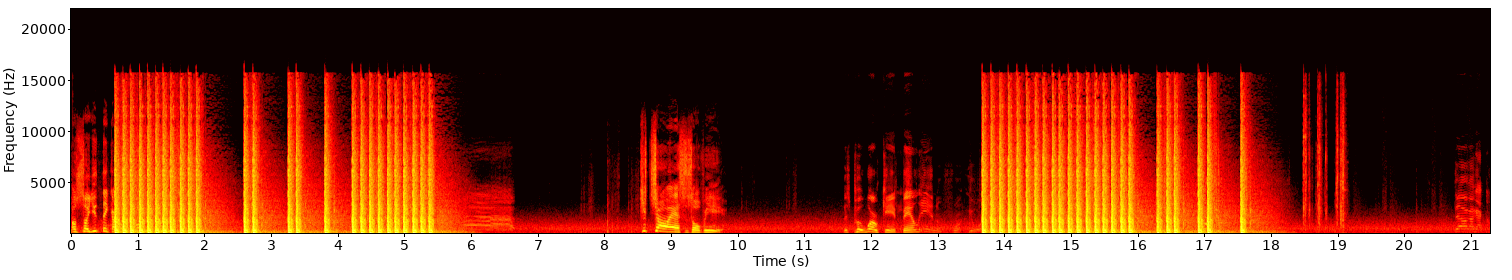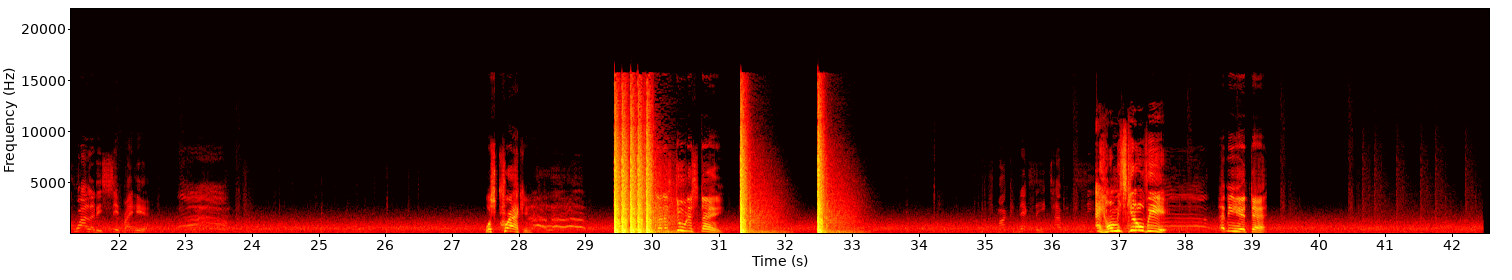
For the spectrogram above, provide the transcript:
Oh, so you think I'm a Get your asses over here. Let's put work in, family. In them front yard. Dog, I got quality shit right here. What's cracking? Okay, now let's do this thing. My connector, he tied with the Hey, homies, get over here. Let me hit that.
